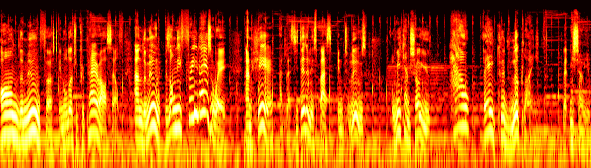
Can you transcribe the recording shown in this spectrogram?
on the moon first in order to prepare ourselves. And the moon is only three days away. And here at La Cité de l'Espace in Toulouse, we can show you how they could look like. Let me show you.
